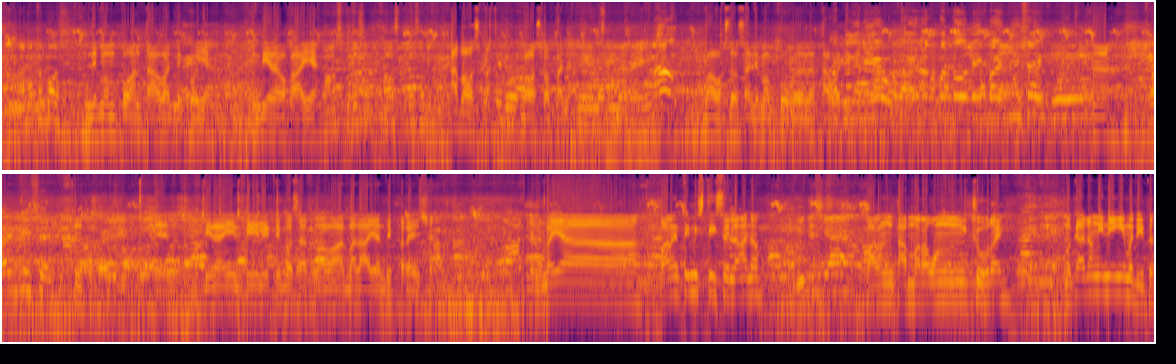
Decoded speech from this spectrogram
Ano to boss? Limang po ang tawad ni Kuya. Hindi raw kaya. Bawas pa bawas pa sa Ah, bawas pa. Bawas pa pala. Na. Bawas daw sa limang po wala tawad dito. Wala na patuloy by design. Ha? By design. Yan. Di na pinilit ni boss at ma- malayo ang diferensya. Yan. May ah, parang timistiso lang ano. Parang tama raw ang itsura eh. Magkano ang hiningi mo dito?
